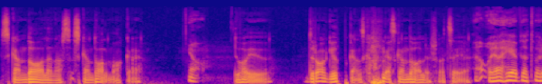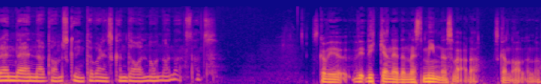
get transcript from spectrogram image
skandalernas skandalmakare. Ja. Du har ju dragit upp ganska många skandaler så att säga. Ja, och jag hävdar att varenda en av dem skulle inte vara en skandal någon annanstans. Ska vi, vi- vilken är den mest minnesvärda skandalen då?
